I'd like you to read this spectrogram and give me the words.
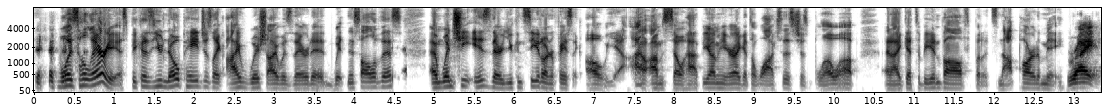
was hilarious because you know Paige is like, I wish I was there to witness all of this. And when she is there, you can see it on her face, like, oh yeah, I, I'm so happy I'm here. I get to watch this just blow up and I get to be involved, but it's not part of me. Right.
